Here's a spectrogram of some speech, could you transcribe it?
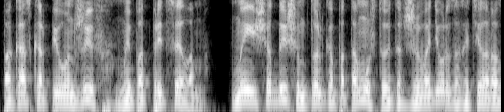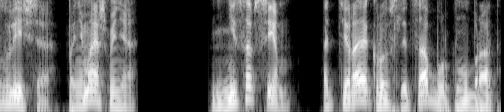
Пока Скорпион жив, мы под прицелом. Мы еще дышим только потому, что этот живодер захотел развлечься. Понимаешь меня?» «Не совсем», — оттирая кровь с лица, буркнул брат.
